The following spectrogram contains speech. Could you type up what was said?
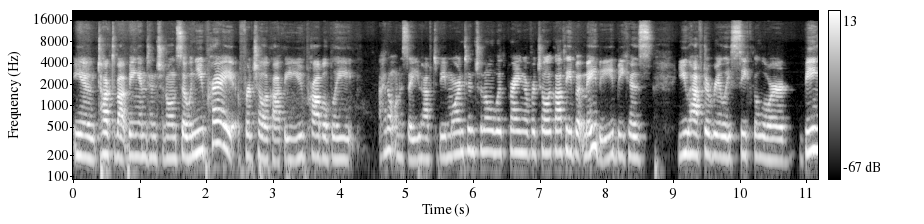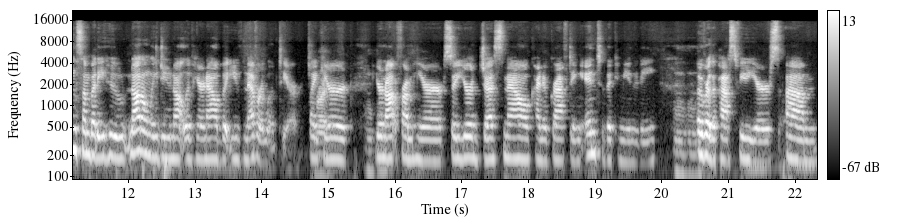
you know talked about being intentional, and so when you pray for Chillicothe, you probably I don't want to say you have to be more intentional with praying over Chillicothe, but maybe because you have to really seek the Lord, being somebody who not only do you not live here now, but you've never lived here. Like Right. you're you're Mhm. not from here, so you're just now kind of grafting into the community Mhm. over the past few years. Um,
